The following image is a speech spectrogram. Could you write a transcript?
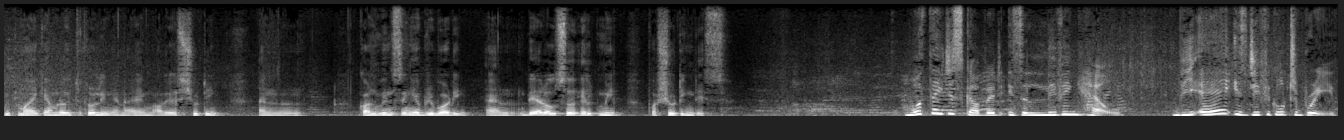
with my camera with rolling and I'm always shooting and convincing everybody and they also helped me for shooting this. What they discovered is a living hell. The air is difficult to breathe.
